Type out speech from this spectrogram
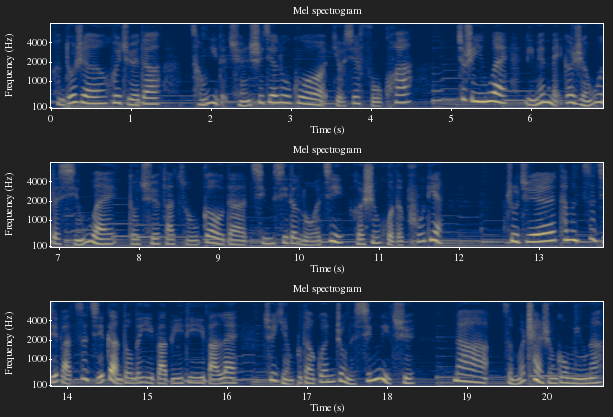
很多人会觉得从你的全世界路过有些浮夸，就是因为里面每个人物的行为都缺乏足够的清晰的逻辑和生活的铺垫。主角他们自己把自己感动的一把鼻涕一把泪，却演不到观众的心里去，那怎么产生共鸣呢？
